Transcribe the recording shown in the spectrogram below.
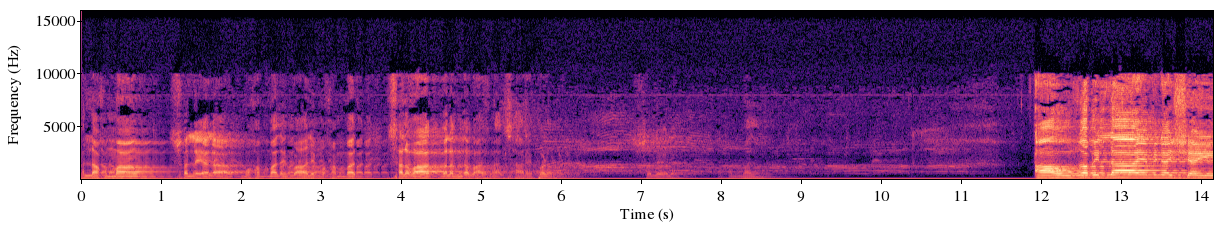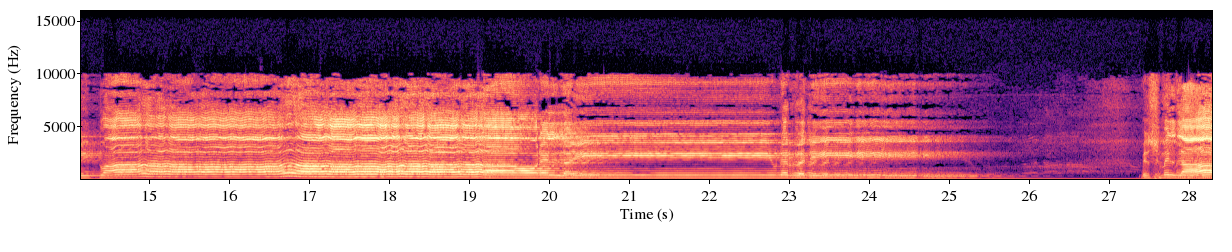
اللہم صلی علی محمد و آل محمد، صلوات بلند آواز نال سارے پڑھو۔ صلی علی محمد۔ اعوذ باللہ من الشیطان اللعین الرجیم۔ بسم اللہ۔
